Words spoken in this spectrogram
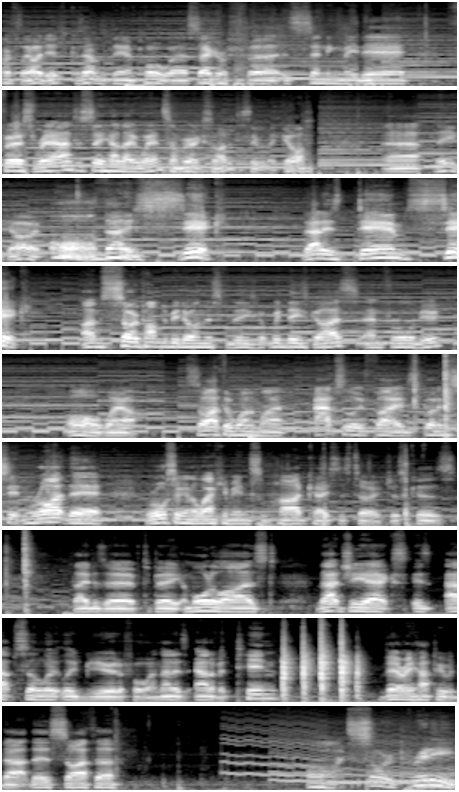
hopefully I did, because that was a damn pull. Uh, Sagriff uh, is sending me their first round to see how they went, so I'm very excited to see what they got. Uh, there you go. Oh, that is sick. That is damn sick. I'm so pumped to be doing this for these with these guys and for all of you. Oh wow. Scyther, one of my absolute faves, got him sitting right there. We're also going to whack him in some hard cases too, just because they deserve to be immortalized. That GX is absolutely beautiful, and that is out of a tin. Very happy with that. There's Scyther. Oh, it's so pretty.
